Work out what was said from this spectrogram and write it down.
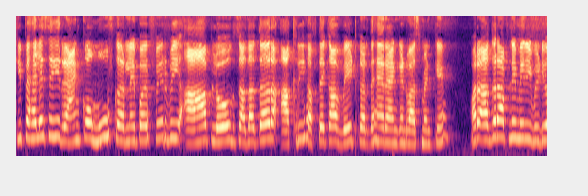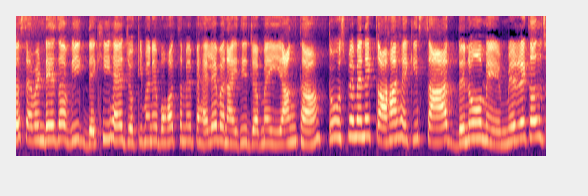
कि पहले से ही रैंक को मूव करने पर फिर भी आप लोग ज़्यादातर आखिरी हफ़्ते का वेट करते हैं रैंक एडवांसमेंट के। और अगर आपने मेरी video seven days a week देखी है, जो कि मैंने बहुत समय पहले बनाई थी जब मैं यंग था तो उसमें मैंने कहा है कि सात दिनों में मेरेकल्स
